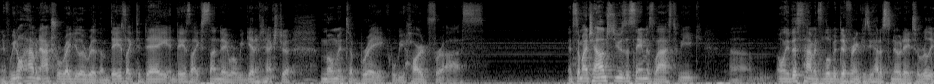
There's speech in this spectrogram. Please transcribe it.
And if we don't have an actual regular rhythm, days like today and days like Sunday where we get an extra moment to break will be hard for us. And so my challenge to you is the same as last week. Um, only this time it's a little bit different because you had a snow day to really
